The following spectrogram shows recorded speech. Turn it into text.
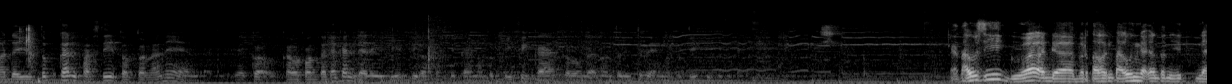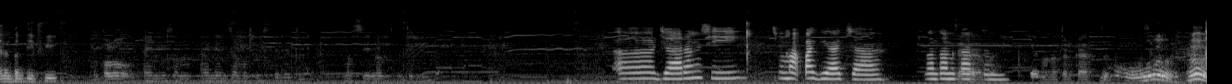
ada YouTube kan pasti tontonannya ya, ya kalau kontennya kan dari TV lah pasti kan nonton TV kan kalau nggak nonton YouTube yang nonton TV gitu kan. nggak tahu sih gua ada bertahun-tahun nggak nonton nggak nonton TV Kalau Ainin sama Ainin sama Kristen itu masih nonton Eh, jarang sih, cuma pagi aja nonton Cara kartun. nonton kartun. Nonton hmm.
